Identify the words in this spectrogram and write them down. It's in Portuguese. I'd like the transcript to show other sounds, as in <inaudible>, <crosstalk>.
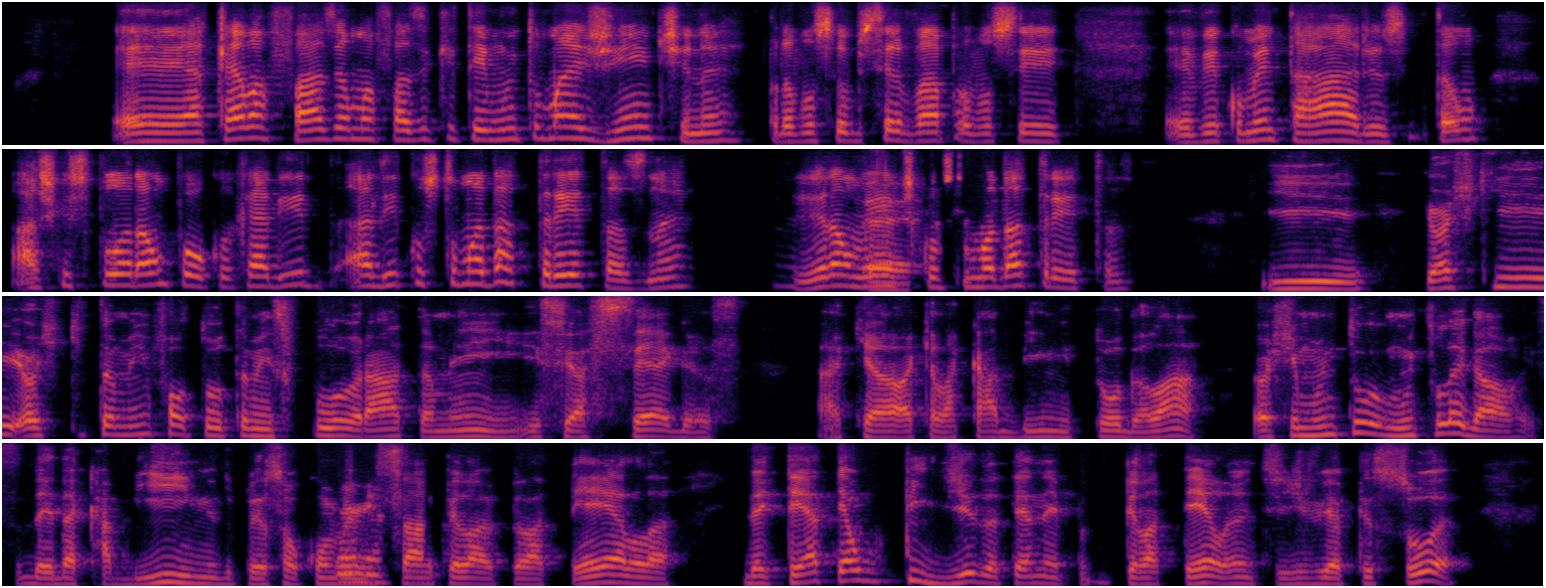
é, aquela fase é uma fase que tem muito mais gente, né? Para você observar, para você é, ver comentários. Então, acho que explorar um pouco, que ali, ali costuma dar tretas, né? Geralmente É, costuma dar treta. e eu acho que eu acho que também faltou também explorar também esse às cegas, aquela, aquela cabine toda lá. Eu achei muito muito legal isso daí da cabine, do pessoal É, conversar pela, pela tela. Daí tem até o pedido até, né, pela tela antes de ver a pessoa.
